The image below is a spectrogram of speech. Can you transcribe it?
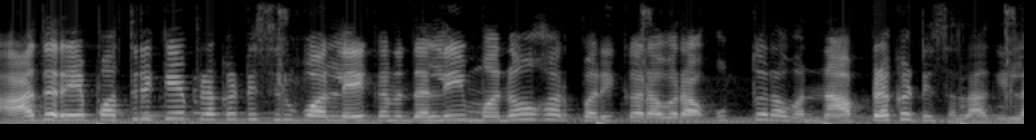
ಆದರೆ ಪತ್ರಿಕೆ ಪ್ರಕಟಿಸಿರುವ ಲೇಖನದಲ್ಲಿ ಮನೋಹರ್ ಪರಿಕರ್ ಅವರ ಉತ್ತರವನ್ನ ಪ್ರಕಟಿಸಲಾಗಿಲ್ಲ.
